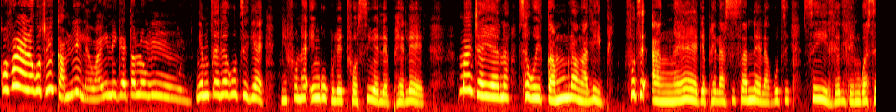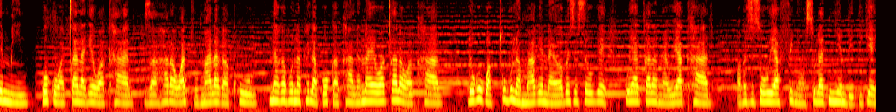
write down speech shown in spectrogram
kufanele ukuthi uyigamlile wayiniketa lomunye. Ngimcele ukuthi ke ngifuna inkukhu lethosiwe lephelele. Manje yena sekuyigamula ngaliphi? Futhi angeke phela sisanela ukuthi siyidle ekudleni kwasemini. Gogo wacala ke wakhala. Zahara wadvumala kakhulu. Nakabona phela gogo akhala naye wacala wakhala. Lokhu kwakucubula make naye wabese sewuke uyacala naye uyakhala. Wabese sewuyafinya wasulathi inyembeti ke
